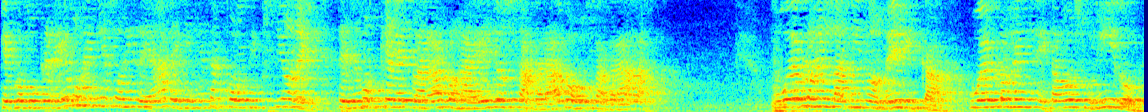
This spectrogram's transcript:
que como creemos en esos ideales y en esas convicciones, tenemos que declararlos a ellos sagrados o sagradas. Pueblos en Latinoamérica, pueblos en Estados Unidos,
